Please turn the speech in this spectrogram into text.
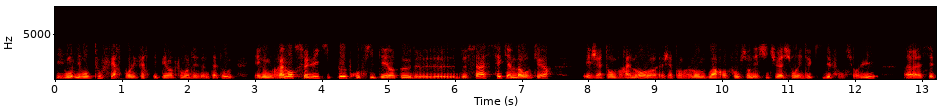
Ils vont, ils vont tout faire pour lui faire péter un plomb à Jason Tatum. Et donc vraiment, celui qui peut profiter un peu de, de ça, c'est Kemba Walker. Et j'attends vraiment, j'attends vraiment de voir en fonction des situations et de qui défend sur lui, euh, c'est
